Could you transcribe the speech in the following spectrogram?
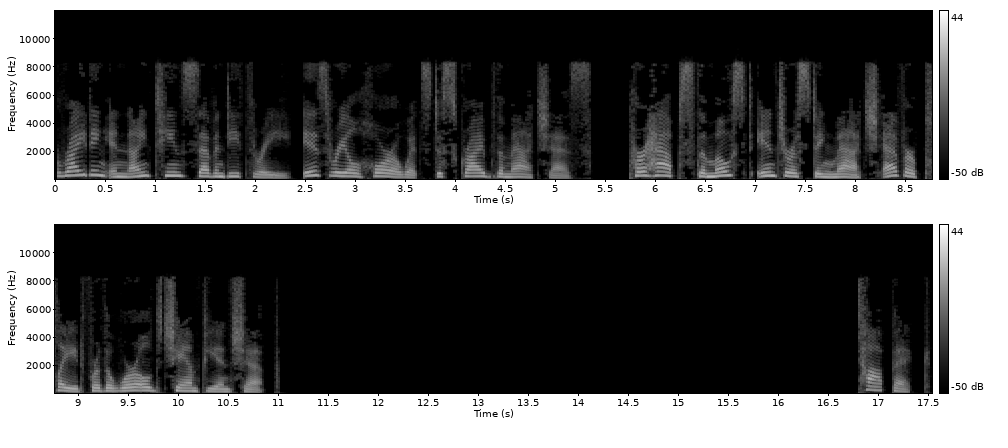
Writing in 1973, Israel Horowitz described the match as perhaps the most interesting match ever played for the World Championship. Topic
